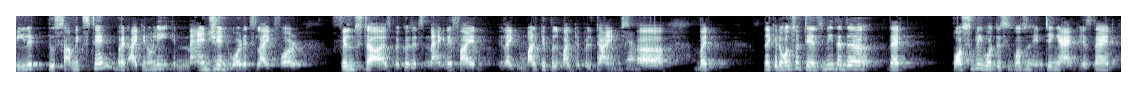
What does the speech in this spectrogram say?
feel it to some extent, but I can only imagine what it's like for film stars because it's magnified like multiple multiple times. Yeah. Uh, but like it also tells me that the that possibly what this is also hinting at is that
